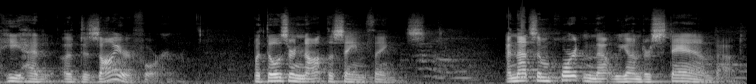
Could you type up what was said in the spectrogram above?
He had a desire for her. But those are not the same things. And that's important that we understand that.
